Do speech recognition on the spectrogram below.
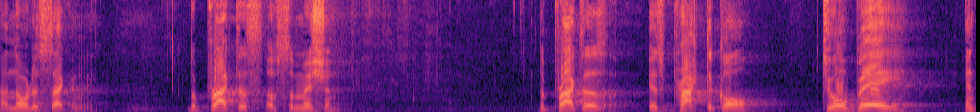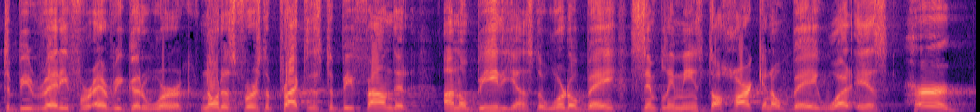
now, notice, secondly, the practice of submission. The practice is practical to obey and to be ready for every good work. Notice first the practice is to be founded on obedience. The word obey simply means to hearken, obey what is heard.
